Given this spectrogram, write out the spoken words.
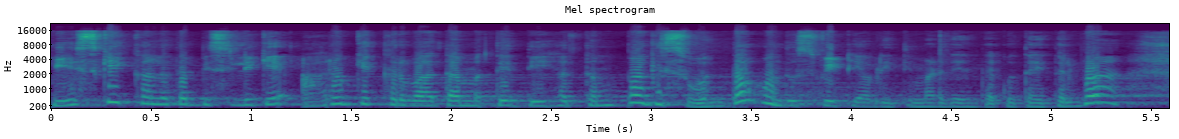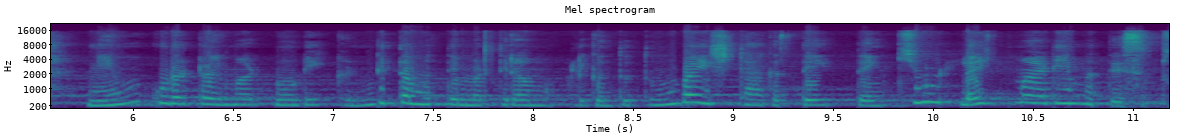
ಬೇಸಿಗೆ ಕಾಲದ ಬಿಸಿಲಿಗೆ ಆರೋಗ್ಯಕರವಾದ ಮತ್ತೆ ದೇಹ ತಂಪಾಗಿಸುವಂತ ಒಂದು ಸ್ವೀಟ್ ಯಾವ ರೀತಿ ಮಾಡಿದೆ ಅಂತ ಗೊತ್ತಾಯ್ತಲ್ವಾ? ನೀವು ಕೂಡ ಟ್ರೈ ಮಾಡಿ ನೋಡಿ, ಖಂಡಿತ ಮತ್ತೆ ಮಾಡ್ತೀರಾ? ಮಕ್ಕಳಿಗಂತೂ ತುಂಬಾ ಇಷ್ಟ ಆಗುತ್ತೆ. ಥ್ಯಾಂಕ್ ಯು ಲೈಕ್ ಮಾಡಿ ಮತ್ತೆ ಸಬ್ಸ್ಕ್ರೈಬ್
